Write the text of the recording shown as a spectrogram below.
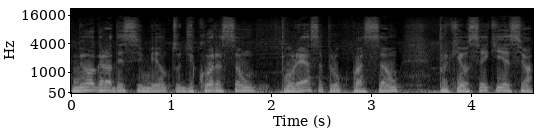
o meu agradecimento de coração por essa preocupação, porque eu sei que, assim, ó,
